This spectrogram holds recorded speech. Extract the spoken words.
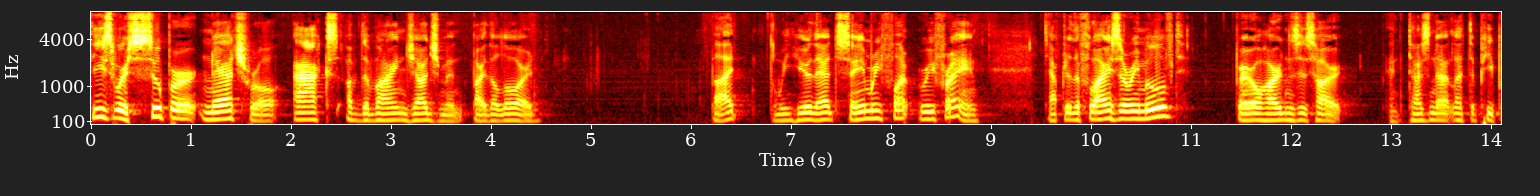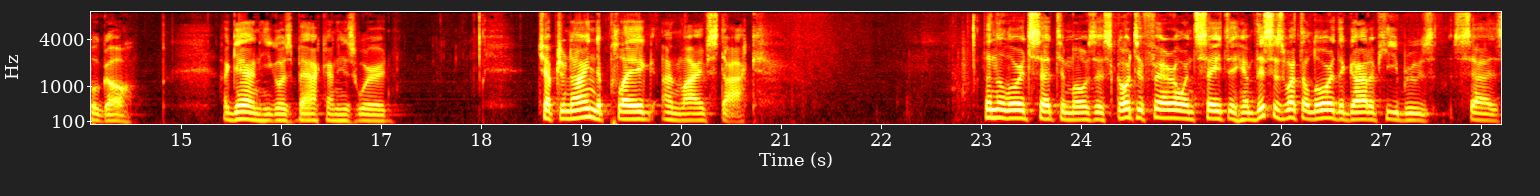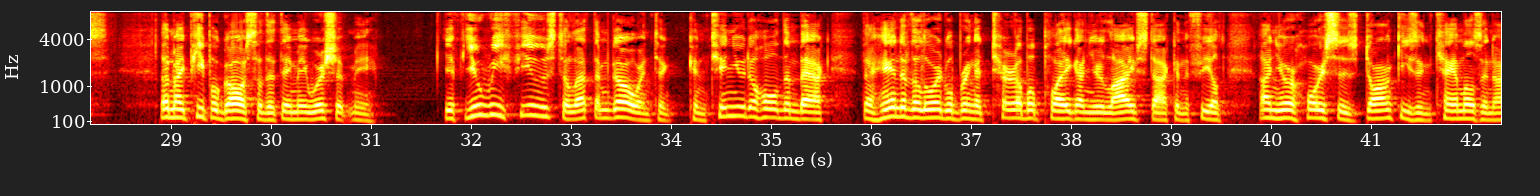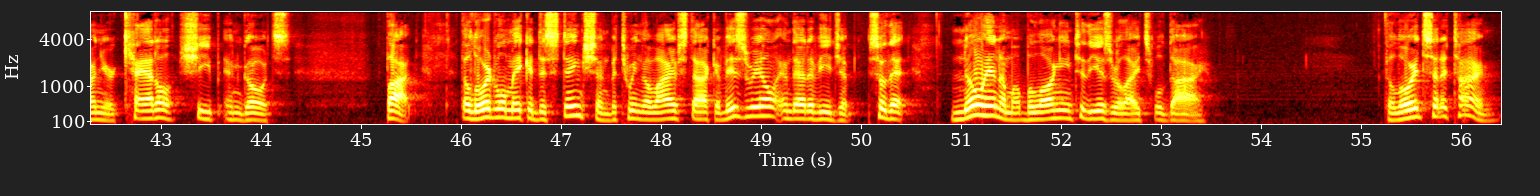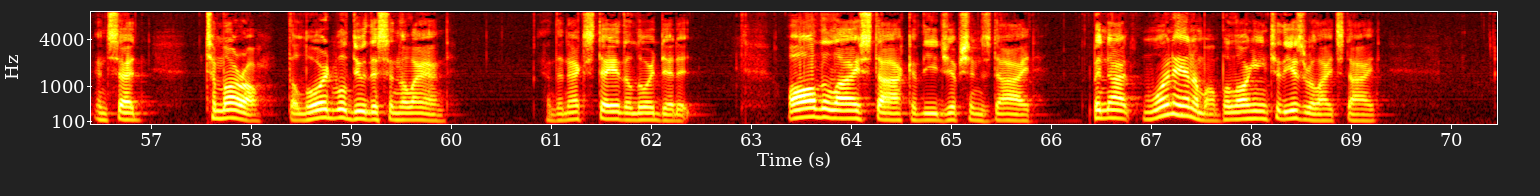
these were supernatural acts of divine judgment by the Lord. But we hear that same refrain. After the flies are removed, Pharaoh hardens his heart and does not let the people go. Again, he goes back on his word. Chapter 9 The plague on livestock. Then the Lord said to Moses, Go to Pharaoh and say to him, This is what the Lord, the God of Hebrews, says Let my people go so that they may worship me. If you refuse to let them go and to continue to hold them back, the hand of the Lord will bring a terrible plague on your livestock in the field, on your horses, donkeys, and camels, and on your cattle, sheep, and goats. But the Lord will make a distinction between the livestock of Israel and that of Egypt, so that no animal belonging to the Israelites will die. The Lord set a time and said, Tomorrow the Lord will do this in the land. And the next day the Lord did it. All the livestock of the Egyptians died, but not one animal belonging to the Israelites died.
